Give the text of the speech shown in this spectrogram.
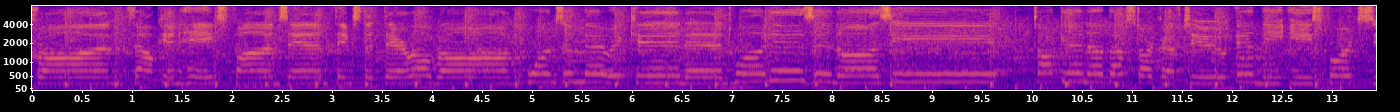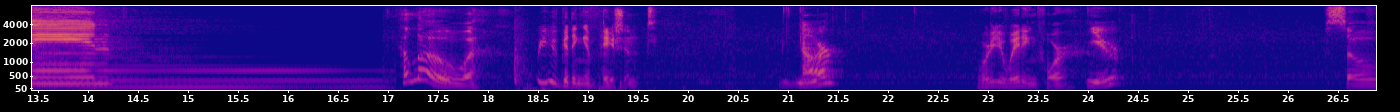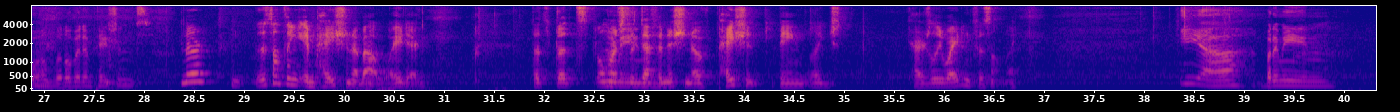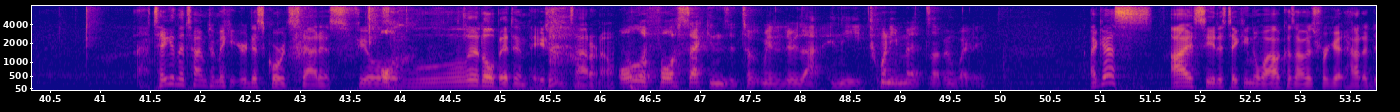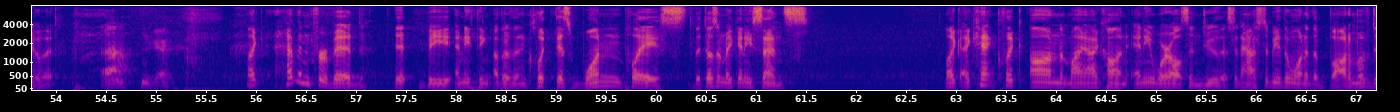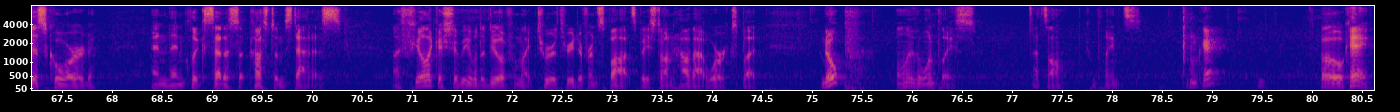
Omicron. Falcon hates puns and thinks that they're all wrong. One's American and one is an Aussie. Talking about StarCraft 2 and the esports scene. Hello. Were you getting impatient? No, What are you waiting for? you So, a little bit impatient? No. There's nothing impatient about waiting. That's that's almost the mean- definition of patient, being like just casually waiting for something. Yeah, but I mean, taking the time to make it your Discord status feels a little bit impatient. I don't know. All of four seconds it took me to do that in the 20 minutes I've been waiting. I guess I see it as taking a while because I always forget how to do it. Ah, okay. Like, heaven forbid it be anything other than click this one place that doesn't make any sense. Like, I can't click on my icon anywhere else and do this. It has to be the one at the bottom of Discord and then click set a custom status. I feel like I should be able to do it from like two or three different spots based on how that works, but nope. Only the one place. That's all. Complaints. Okay. Oh, okay.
